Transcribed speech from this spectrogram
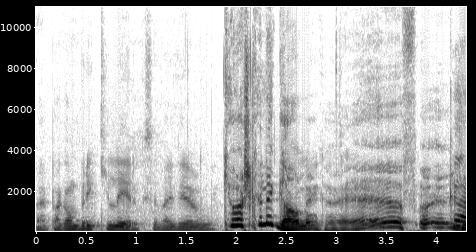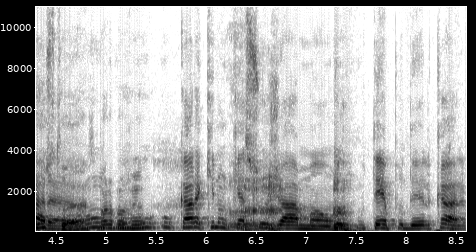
Vai pagar um briquileiro, que você vai ver o. Que eu acho que é legal, né, cara? É, é Cara, justo, é. um- Bora pra ver. o, o cara que não quer sujar a mão, o tempo dele, cara,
